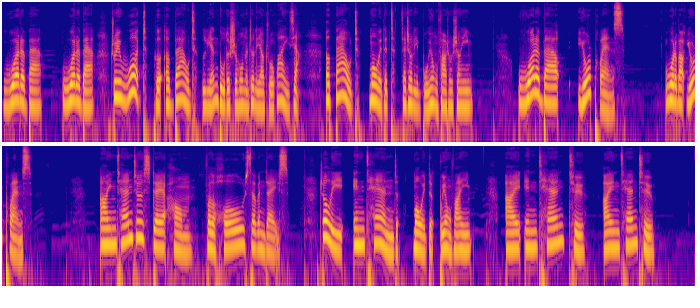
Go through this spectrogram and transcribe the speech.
what about what about。注意 what 和 about 连读的时候呢，这里要浊化一下。about 末尾的 t 在这里不用发出声音。What about your plans? What about your plans? I intend to stay at home for the whole seven days. 这里 intend 末尾的不用发音。I intend to, I intend to。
